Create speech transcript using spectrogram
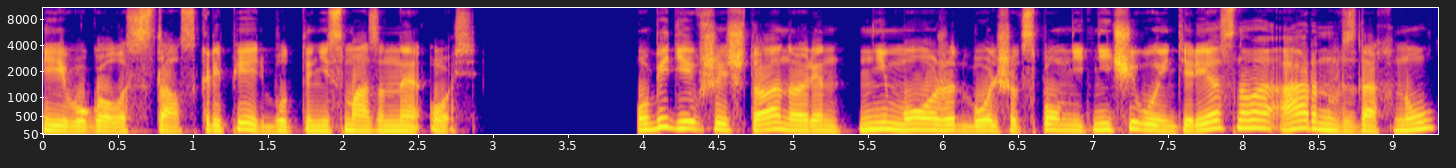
и его голос стал скрипеть, будто несмазанная ось. Убедившись, что Анорин не может больше вспомнить ничего интересного, Арн вздохнул,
